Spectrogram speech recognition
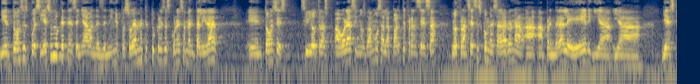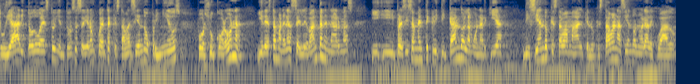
Y entonces, pues si eso es lo que te enseñaban desde niño, pues obviamente tú creces con esa mentalidad. Entonces, si lo tras ahora si nos vamos a la parte francesa, los franceses comenzaron a, aprender a leer y a, y a, estudiar y todo esto, y entonces se dieron cuenta que estaban siendo oprimidos por su corona. Y de esta manera se levantan en armas y, precisamente criticando a la monarquía diciendo que estaba mal, que lo que estaban haciendo no era adecuado,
